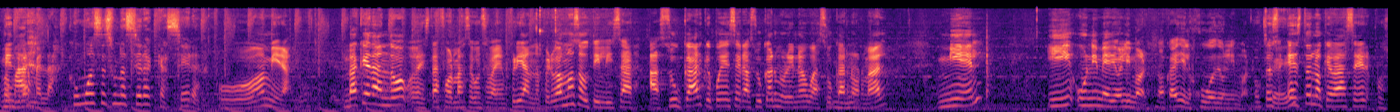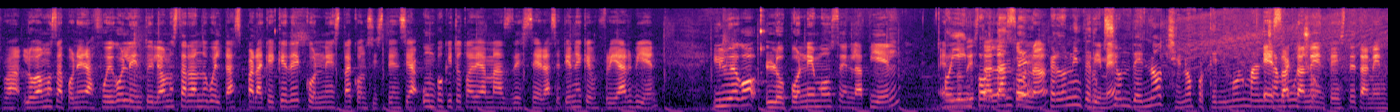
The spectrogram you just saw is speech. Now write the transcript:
tomármela. ¿Cómo haces una cera casera? Oh, mira. Va quedando de esta forma según se va enfriando, pero vamos a utilizar azúcar, que puede ser azúcar morena o azúcar normal, miel y un y medio limón, ¿ok? Y el jugo de un limón. Entonces, esto lo que va a hacer, pues va- lo vamos a poner a fuego lento y le vamos a estar dando vueltas para que quede con esta consistencia un poquito todavía más de cera. Se tiene que enfriar bien. Y luego lo ponemos en la piel en Oye, donde está la zona. perdón la Dime. interrupción, de noche, ¿no? Porque el limón mancha Exactamente, este también,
